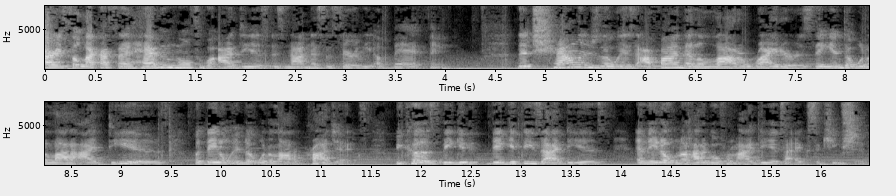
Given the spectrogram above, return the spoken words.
All right, so like I said, having multiple ideas is not necessarily a bad thing. The challenge though is I find that a lot of writers, they end up with a lot of ideas, but they don't end up with a lot of projects because they get they get these ideas and they don't know how to go from idea to execution.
